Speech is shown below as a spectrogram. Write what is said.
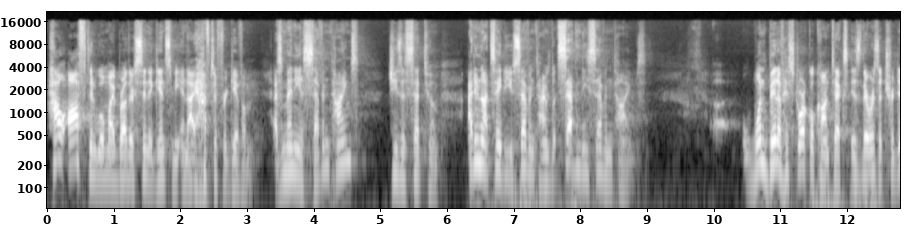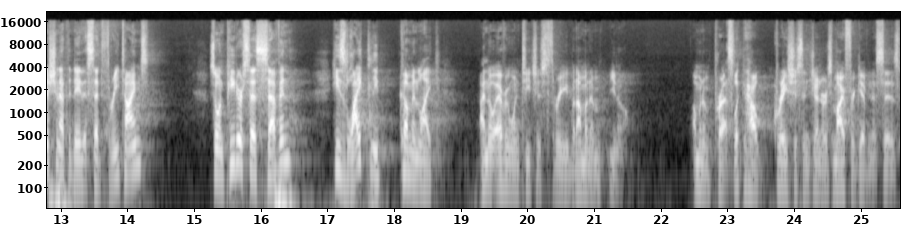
how often will my brother sin against me and I have to forgive him? As many as seven times? Jesus said to him, I do not say to you seven times, but 77 times. Uh, one bit of historical context is there was a tradition at the day that said three times. So when Peter says seven, he's likely coming like, I know everyone teaches three, but I'm going to, you know, I'm going to impress. Look at how gracious and generous my forgiveness is.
